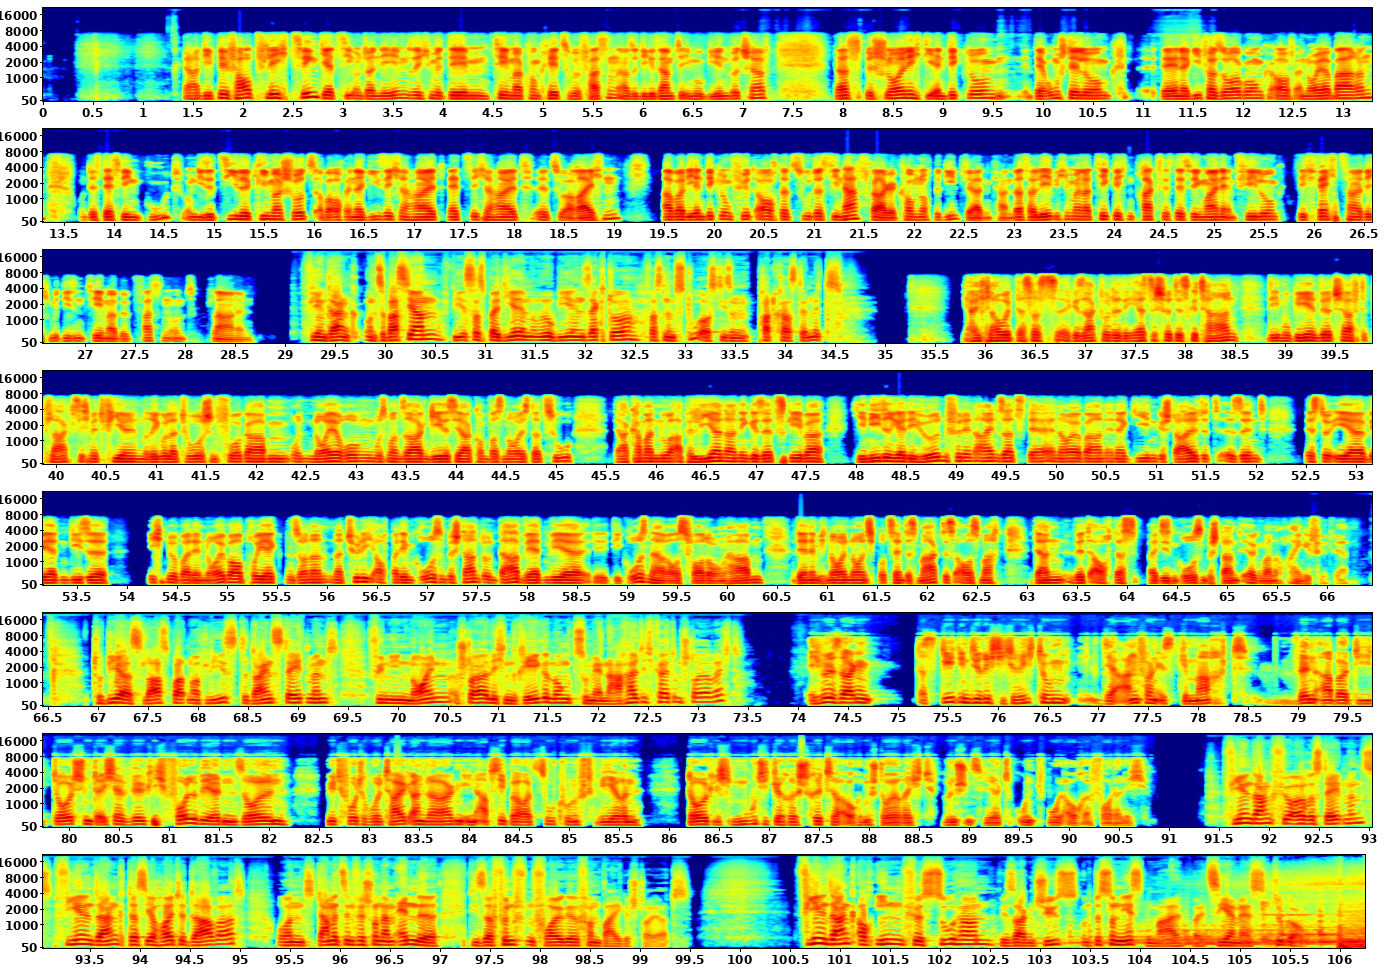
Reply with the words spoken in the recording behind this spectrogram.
Ja, die PV-Pflicht zwingt jetzt die Unternehmen, sich mit dem Thema konkret zu befassen, also die gesamte Immobilienwirtschaft. Das beschleunigt die Entwicklung der Umstellung der Energieversorgung auf Erneuerbaren und ist deswegen gut, um diese Ziele Klimaschutz, aber auch Energiesicherheit, Netzsicherheit äh, zu erreichen. Aber die Entwicklung führt auch dazu, dass die Nachfrage kaum noch bedient werden kann. Das erlebe ich in meiner täglichen Praxis. Deswegen meine Empfehlung, sich rechtzeitig mit diesem Thema befassen und planen. Vielen Dank. Und Sebastian, wie ist das bei dir im Immobiliensektor? Was nimmst du aus diesem Podcast denn mit? Ja, ich glaube, das, was äh, gesagt wurde, der erste Schritt ist getan. Die Immobilienwirtschaft plagt sich mit vielen regulatorischen Vorgaben und Neuerungen, muss man sagen. Jedes Jahr kommt was Neues dazu. Da kann man nur appellieren an den Gesetzgeber. Je niedriger die Hürden für den Einsatz der erneuerbaren Energien gestaltet äh, sind, desto eher werden diese nicht nur bei den Neubauprojekten, sondern natürlich auch bei dem großen Bestand. Und da werden wir die, die großen Herausforderungen haben, der nämlich 99 Prozent des Marktes ausmacht. Dann wird auch das bei diesem großen Bestand irgendwann auch eingeführt werden. Tobias, last but not least, dein Statement für die neuen steuerlichen Regelungen zu mehr Nachhaltigkeit im Steuerrecht? Ich würde sagen, das geht in die richtige Richtung. Der Anfang ist gemacht. Wenn aber die deutschen Dächer wirklich voll werden sollen, mit Photovoltaikanlagen in absehbarer Zukunft wären deutlich mutigere Schritte auch im Steuerrecht wünschenswert und wohl auch erforderlich. Vielen Dank für eure Statements. Vielen Dank, dass ihr heute da wart. Und damit sind wir schon am Ende dieser fünften Folge von Beigesteuert. Vielen Dank auch Ihnen fürs Zuhören. Wir sagen Tschüss und bis zum nächsten Mal bei CMS 2 Go.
